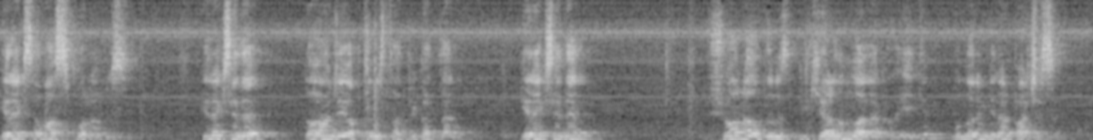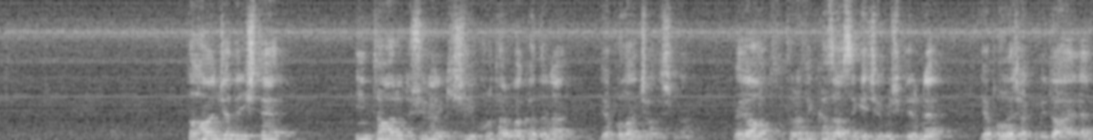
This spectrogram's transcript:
gerek sabah sporlarımız, gerekse de daha önce yaptığınız tatbikatlar, gerekse de şu an aldığınız ilk yardımla alakalı eğitim bunların birer parçası. Daha önce de işte intiharı düşünen kişiyi kurtarmak adına yapılan çalışma veyahut trafik kazası geçirmiş birine yapılacak müdahale.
